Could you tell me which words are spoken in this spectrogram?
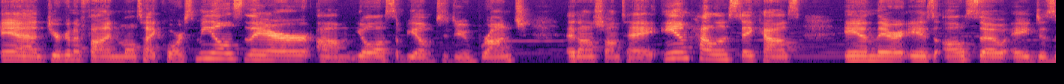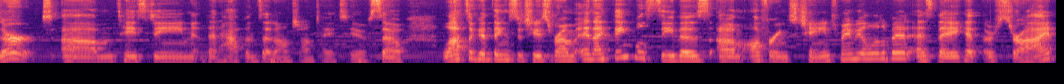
and you're going to find multi course meals there. Um, you'll also be able to do brunch at Enchante and Palo Steakhouse. And there is also a dessert um, tasting that happens at Enchante too. So lots of good things to choose from. And I think we'll see those um, offerings change maybe a little bit as they hit their stride.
